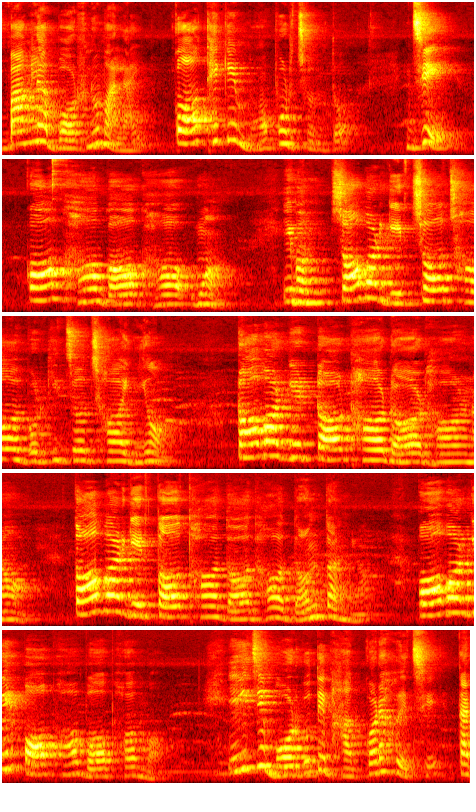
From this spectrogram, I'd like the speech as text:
বাংলা বর্ণমালায় ক থেকে ম পর্যন্ত যে ক, খ, গ, ঘ ম এবং চ বর্গের চ ছ বর্গীর জ ঝ, ঞ। ট বর্গের ট ঠ, ড, ঢ, ন। ত বর্গের ত, থ, দ, ধ, দন্তন্য। প বর্গের প, ফ, ব ভ ম। এই যে বর্গতে ভাগ করা হয়েছে, তার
